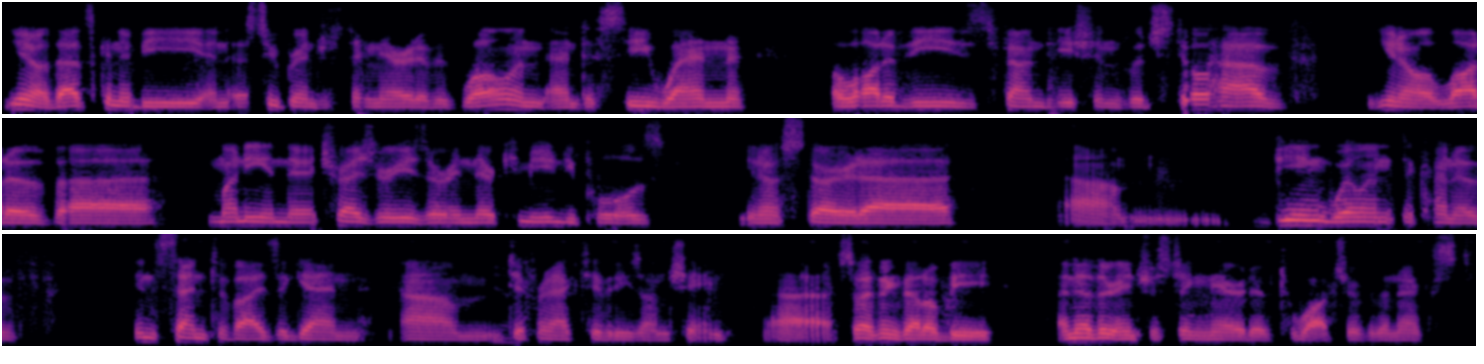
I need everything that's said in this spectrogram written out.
you know that's going to be an, a super interesting narrative as well, and and to see when a lot of these foundations, which still have you know a lot of uh, money in their treasuries or in their community pools, you know, start uh, um, being willing to kind of incentivize again um, yeah. different activities on chain. Uh, so I think that'll be another interesting narrative to watch over the next,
